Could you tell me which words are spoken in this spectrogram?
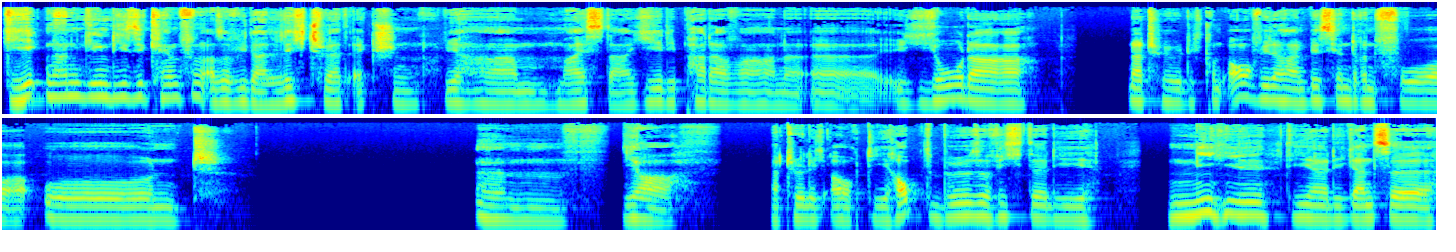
Gegnern, gegen die sie kämpfen. Also wieder Lichtschwert-Action. Wir haben Meister, Jedi Padawane, äh, Yoda natürlich kommt auch wieder ein bisschen drin vor und ähm, ja, natürlich auch die Hauptbösewichte, die Nihil, die ja die ganze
